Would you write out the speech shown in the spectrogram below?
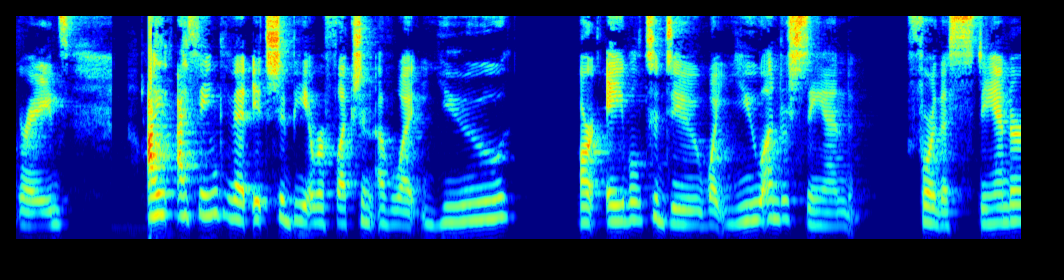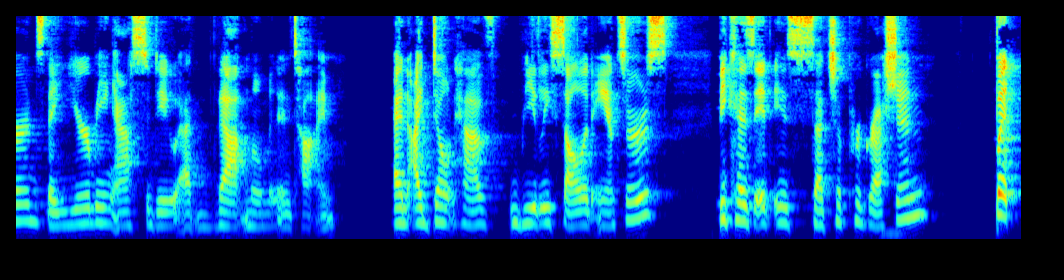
grades I, I think that it should be a reflection of what you are able to do, what you understand for the standards that you're being asked to do at that moment in time. And I don't have really solid answers because it is such a progression. But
